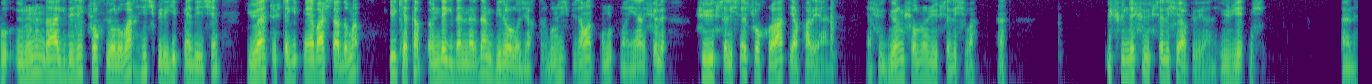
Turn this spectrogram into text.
Bu ürünün daha gidecek çok yolu var. Hiçbiri gitmediği için Juventus'te gitmeye başladığımı ilk etap önde gidenlerden biri olacaktır. Bunu hiçbir zaman unutmayın. Yani şöyle şu yükselişleri çok rahat yapar yani. Ya şu görmüş olduğunuz yükselişi var. 3 günde şu yükselişi yapıyor yani. 170 yani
